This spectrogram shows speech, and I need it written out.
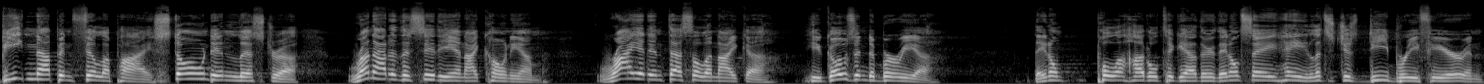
beaten up in Philippi, stoned in Lystra, run out of the city in Iconium, riot in Thessalonica. He goes into Berea. They don't pull a huddle together. They don't say, hey, let's just debrief here and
